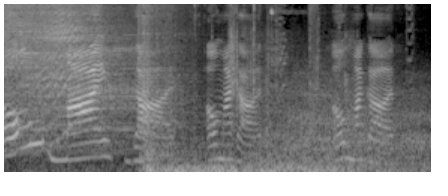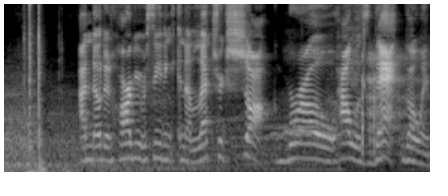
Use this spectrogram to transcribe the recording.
Oh my god. Oh my god. Oh my god. I know that Harvey receiving an electric shock. Bro, how was that going?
